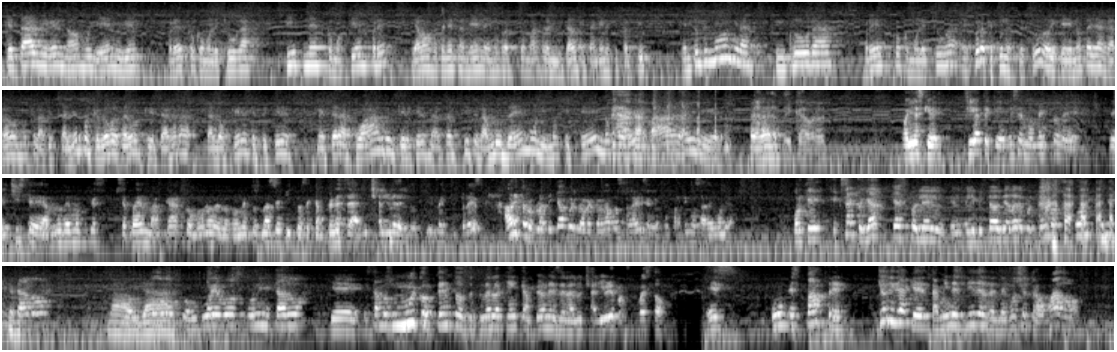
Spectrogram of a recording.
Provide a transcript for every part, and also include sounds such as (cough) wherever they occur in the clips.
¿Qué tal, Miguel? No, muy bien, muy bien. Fresco como lechuga, fitness como siempre. Ya vamos a tener también en un ratito más al invitado que también es super fit. Entonces, no, mira, sin cruda, fresco como lechuga. Espero que tú no estés crudo y que no te haya agarrado mucho la fiesta ayer, porque luego sabemos que te agarra la loquera, que te quieres meter a cuadro y que le quieres lanzar chistes a Blue Demon y no sé qué, y no sé (laughs) Ay, Pero bueno. cabrón. Oye, es que fíjate que ese momento de, del chiste de a Blue Demon que se pueden marcar como uno de los momentos más épicos de campeones de la lucha libre del 2023. Ahorita lo platicamos y lo recordamos a la y lo compartimos a Demonio. Porque, exacto, ya, ya spoilé el, el, invitado del día de hoy, porque tenemos (laughs) un, invitado todo, con huevos, un invitado que estamos muy contentos de tenerlo aquí en Campeones de la Lucha Libre, por supuesto, es, un, es parte, yo diría que también es líder del negocio traumado,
